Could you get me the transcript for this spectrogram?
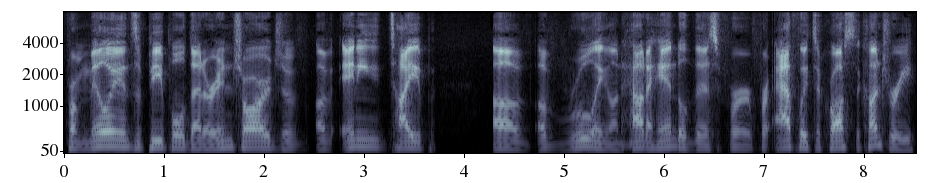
from millions of people that are in charge of of any type of of ruling on how to handle this for for athletes across the country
